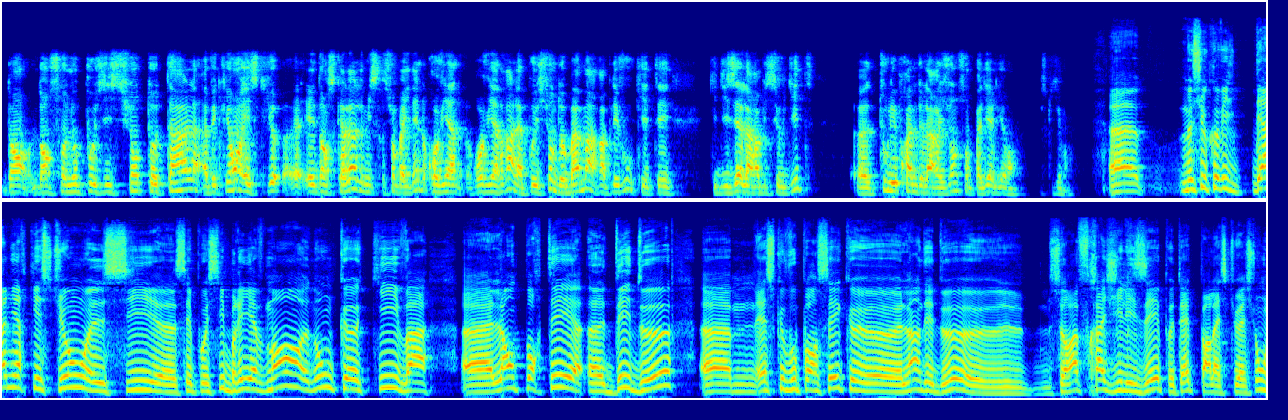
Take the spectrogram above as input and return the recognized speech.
dans, son opposition totale avec l'Iran. Et, dans ce cas-là, l'administration Biden reviendra à la position d'Obama, rappelez-vous, qui, disait à l'Arabie saoudite, euh, tous les problèmes de la région ne sont pas liés à l'Iran. Excusez-moi. Monsieur Covid, dernière question, si c'est possible, brièvement. Donc, qui va l'emporter des deux euh, est-ce que vous pensez que l'un des deux euh, sera fragilisé peut-être par la situation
